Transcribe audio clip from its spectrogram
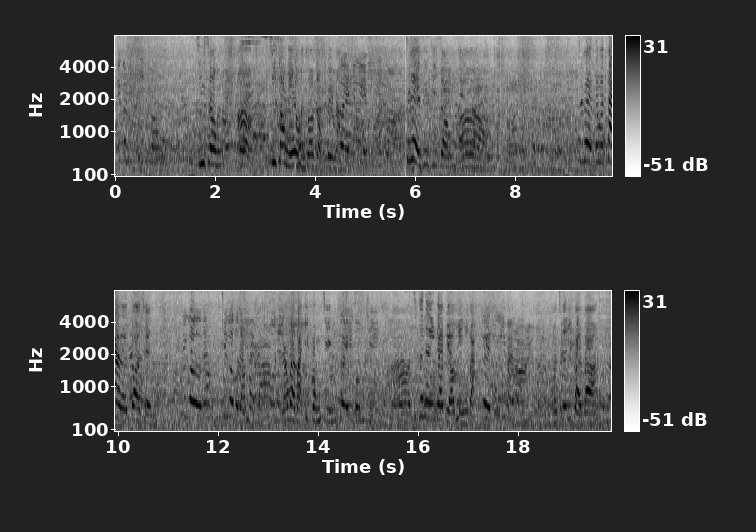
那个是鸡枞，鸡枞啊，鸡枞也有很多种，对吗？对，这个也是鸡枞，这个也是鸡枞啊。这个那么大的多少钱？这个两，这个的两百八，两百八一公斤。对，一公斤。啊，这个呢应该比较便宜吧？对，这个一百八。哦，这个一百八。对。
